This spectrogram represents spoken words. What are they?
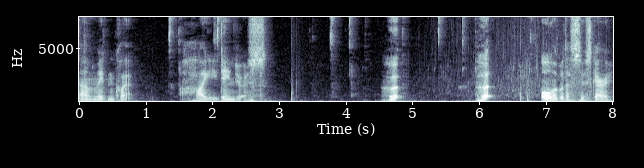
Um, made them quite highly dangerous. Huh. Huh. Oh my god, that's so scary.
